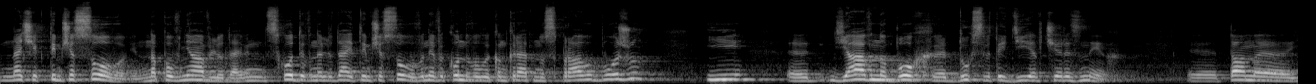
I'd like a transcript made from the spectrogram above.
наче як тимчасово він наповняв людей, він сходив на людей тимчасово, вони виконували конкретну справу Божу, і е, явно Бог, е, Дух Святий діяв через них. Е, Там е,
